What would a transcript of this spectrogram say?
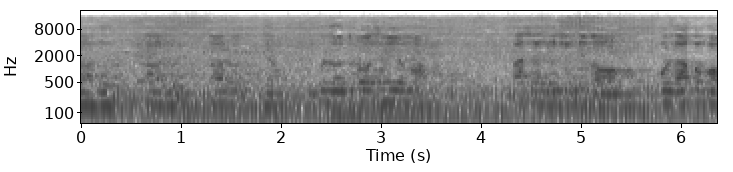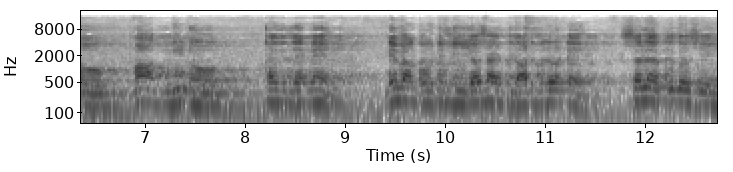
အာရုံအာရုံအာရုံယံကုလသဘောစေယမပါစေလူချင်းတိတော်ကုလဘဘောမသူရိနောထိုင်တဲ့နဲ့နိဗ္ဗာန်ကိုတည်ရောက်ဆိုင်ပသာတော်နဲ့ဆက်လက်ကုသိုလ်ရှင်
